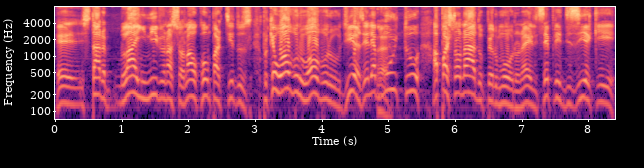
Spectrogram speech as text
é, estar lá em nível nacional com partidos, porque o Álvaro, o Álvaro Dias, ele é, é, muito apaixonado pelo Moro, né? Ele sempre dizia que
